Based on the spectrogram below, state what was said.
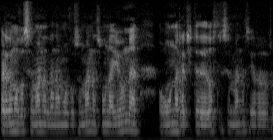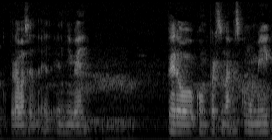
perdemos dos semanas, ganamos dos semanas, una y una, o una rachita de dos, tres semanas y ahora recuperabas el, el nivel. Pero con personajes como Mick,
